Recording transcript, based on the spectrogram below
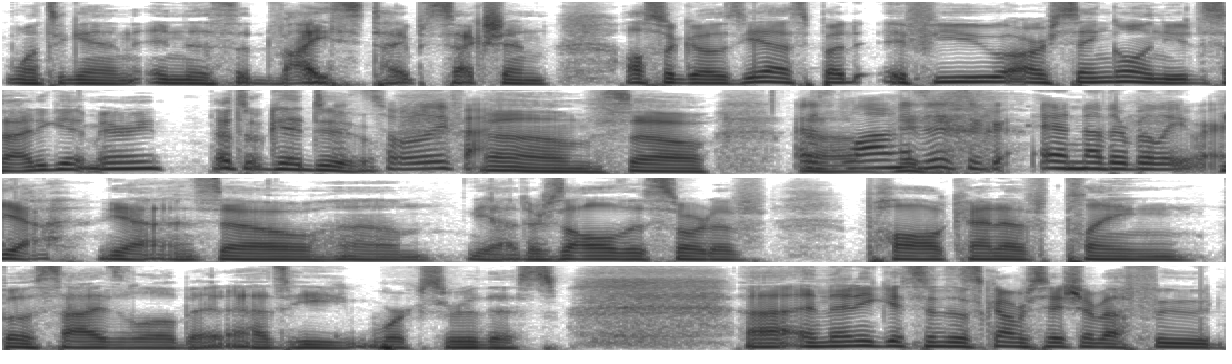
once again, in this advice type section, also goes, yes, but if you are single and you decide to get married, that's okay too. That's totally fine. Um, so As um, long as it's another believer. yeah, yeah. And so, um, yeah, there's all this sort of Paul kind of playing both sides a little bit as he works through this. Uh, and then he gets into this conversation about food.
